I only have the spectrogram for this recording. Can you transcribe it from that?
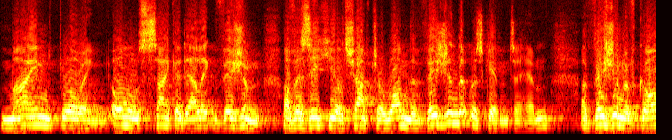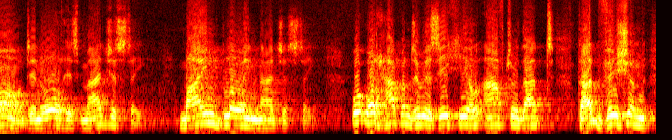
mind-blowing, almost psychedelic vision of Ezekiel chapter 1, the vision that was given to him, a vision of God in all his majesty, mind-blowing majesty. What, what happened to Ezekiel after that, that vision?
